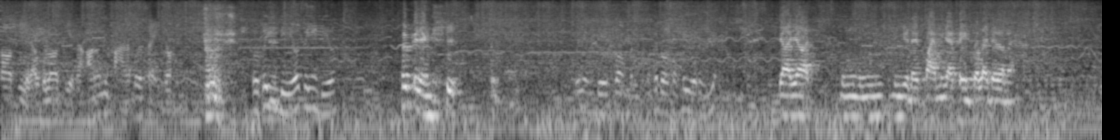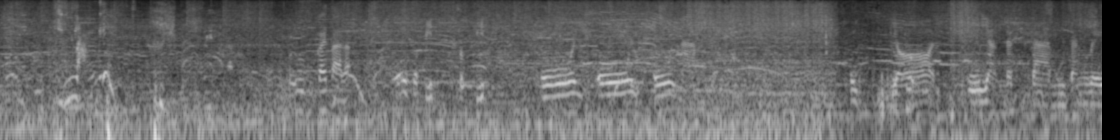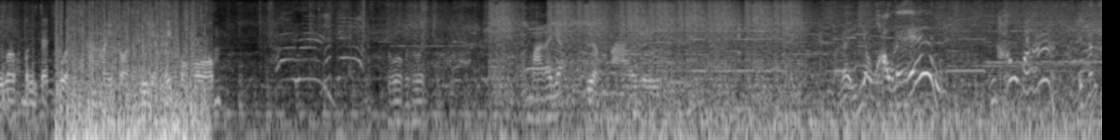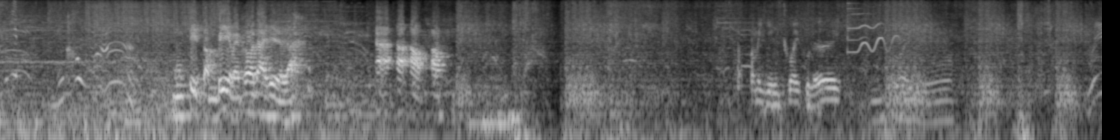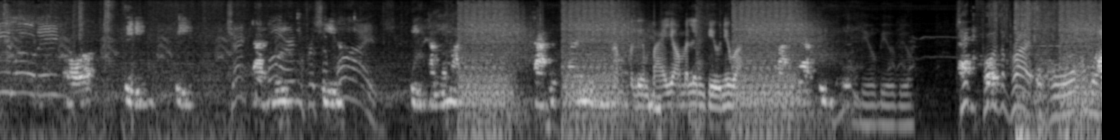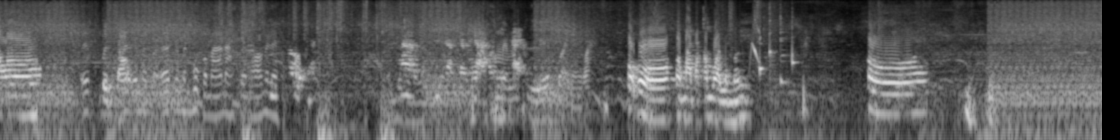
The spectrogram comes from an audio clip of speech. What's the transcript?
รอผีแล้วกูรอผีแล้วเอาแล้วมึงปาระเบิดใส่ก็เออก็ยังดีเออก็ยังดีเออเพิ่งก็อย่างดี ก็ยังดีกว่ามันมันกระโดดซอมบี้อะไรอย่างเงี้ยยอดยอดมึงมึงมึงอยู่ในไฟมึงอยากเป็นตัวอะไรเดิมไหมยิงหลังดิเออกูใกล้ตายแล้วโอ้ยสปิดสปิดโอ้ยโอ้ยโอ้ยน้ำโอ้ยยอดกูอยากจัดการมึงจังเลยว่ามึงจะกดทำไมตอนกูยังไม่พร้อมขอโทษขอโทษมากันเยอะเกือบตายเลย แล้วไอ้เหี้ยเอาเข้าแล้วมึงเข้ามาไอ้ฟันซิดมึงเข้ามามึงติดซัมบี้ไปก็ได้ที่ไหนละอะอะอะอะก็ไม่ยิงช่วยกูเลย Reloading. โอ้สี่สี่ Check the barn for supplies. สี่ทางน้ำมันทางสุดท้ายทำไปลืมไปยอมมาเล่นวิวนี่หว่า Reloading. บิวบิวบิว เช็ค for surprise โอ้โหข้างบนเอาเอ้ยปิดล็อกเอ้ยมันเอ้ยมันบุกกลับมานะเตรียมพร้อมไปเลยทำไมมันเลือดบ่อยอย่างวะโอ้โหตกมาจากข้างบนเลยมึง โอ้ย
